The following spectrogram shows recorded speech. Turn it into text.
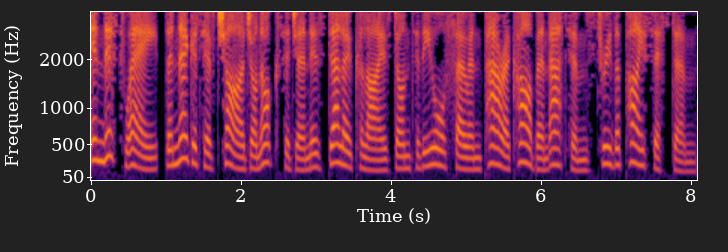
In this way, the negative charge on oxygen is delocalized onto the ortho and para carbon atoms through the pi system.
